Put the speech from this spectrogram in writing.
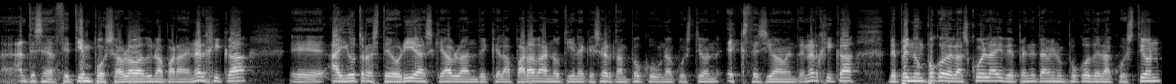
Antes, hace tiempo, se hablaba de una parada enérgica. Eh, hay otras teorías que hablan de que la parada no tiene que ser tampoco una cuestión excesivamente enérgica. Depende un poco de la escuela y depende también un poco de la cuestión.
